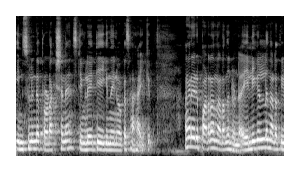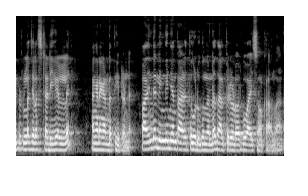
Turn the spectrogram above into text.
ഇൻസുലിന്റെ പ്രൊഡക്ഷനെ സ്റ്റിമുലേറ്റ് ചെയ്യിക്കുന്നതിനുമൊക്കെ സഹായിക്കും. അങ്ങനെ ഒരു പഠനം നടന്നിട്ടുണ്ട്. എലികളിൽ നടത്തിയിട്ടുള്ള ചില സ്റ്റഡികളിൽ അങ്ങനെ കണ്ടെത്തിയിട്ടുണ്ട്. അപ്പോൾ അതിന്റെ ലിങ്ക് ഞാൻ താഴത്ത് കൊടുക്കുന്നുണ്ട്. താല്പര്യമുള്ളവർക്ക് വായിച്ച് നോക്കാവുന്നതാണ്.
